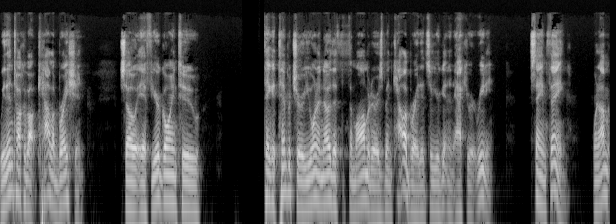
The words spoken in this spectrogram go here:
We then talk about calibration. So if you're going to take a temperature, you want to know that the thermometer has been calibrated so you're getting an accurate reading. Same thing. When I'm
